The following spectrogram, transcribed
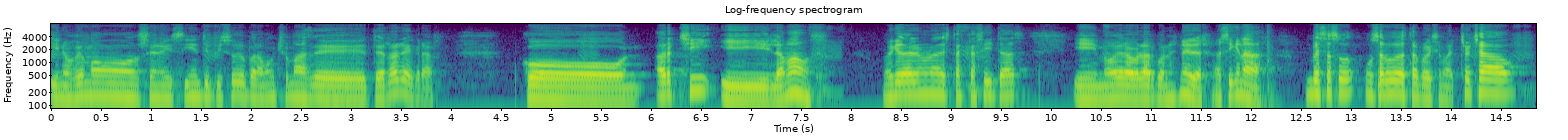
y nos vemos en el siguiente episodio para mucho más de Terraria Craft. Con Archie y la mouse. Me voy a quedar en una de estas casitas y me voy a a hablar con Snyder. Así que nada, un besazo, un saludo, hasta la próxima. Chao, chao.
